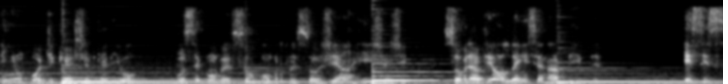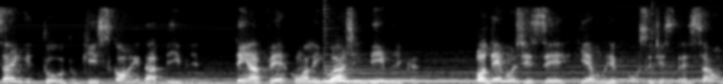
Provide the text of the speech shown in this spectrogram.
em um podcast anterior, você conversou com o professor Jean Richard sobre a violência na Bíblia. Esse sangue todo que escorre da Bíblia tem a ver com a linguagem bíblica? Podemos dizer que é um recurso de expressão?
